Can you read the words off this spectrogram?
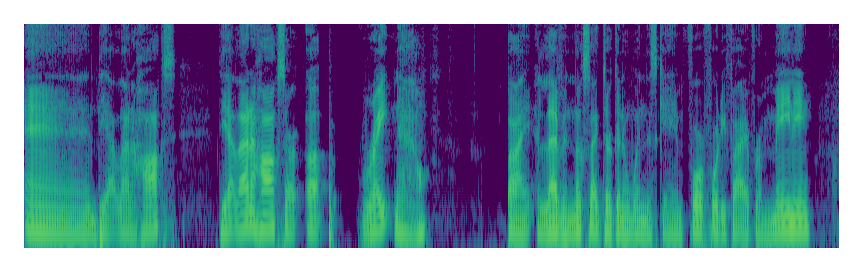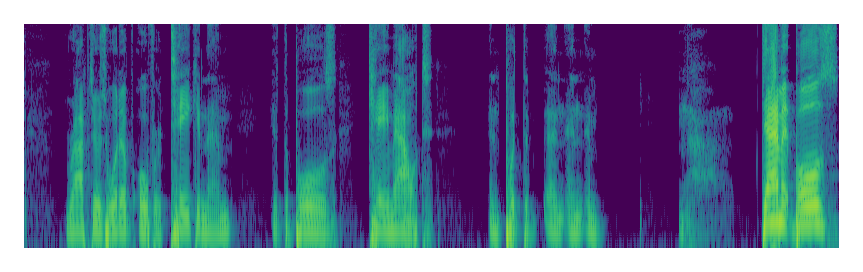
and the Atlanta Hawks. The Atlanta Hawks are up right now by 11. Looks like they're going to win this game. 445 remaining. Raptors would have overtaken them if the Bulls came out and put the and and and damn it, Bulls.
